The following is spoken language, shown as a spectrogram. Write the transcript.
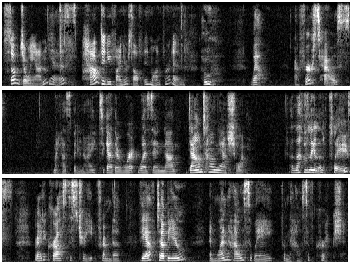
So, Joanne, Yes. how did you find yourself in Mont Vernon? Ooh. Well, our first house, my husband and I together, were, was in um, downtown Nashua. A lovely little place right across the street from the VFW and one house away from the House of Correction.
